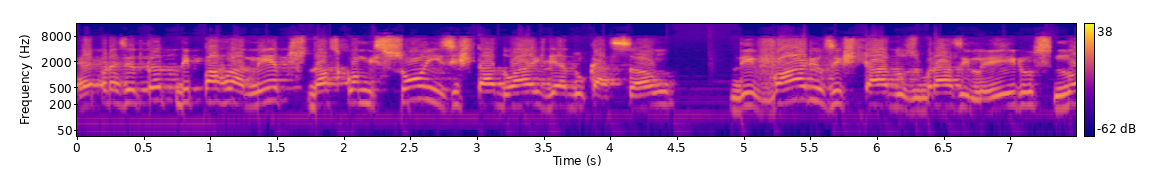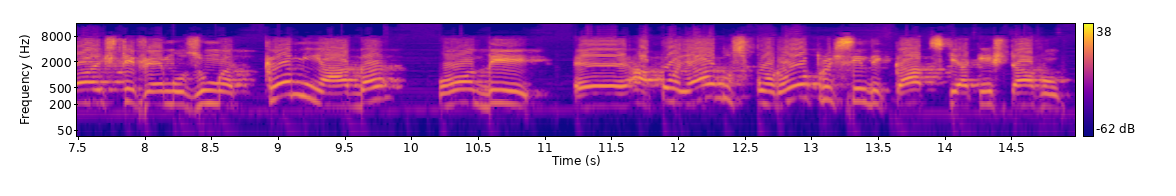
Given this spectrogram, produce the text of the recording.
representantes de parlamentos das comissões estaduais de educação de vários estados brasileiros. Nós tivemos uma caminhada onde, é, apoiados por outros sindicatos que aqui estavam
